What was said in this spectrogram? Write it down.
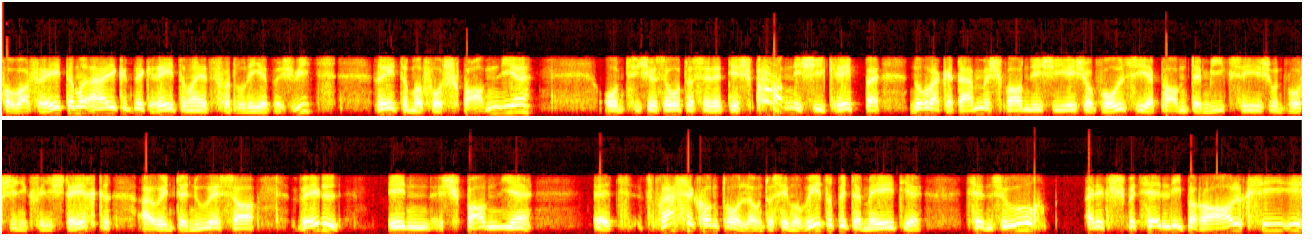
von was reden wir eigentlich? Reden wir jetzt von der lieben Schweiz? Reden wir von Spanien? Und es ist ja so, dass die spanische Grippe nur wegen dem spanisch ist, obwohl sie eine Pandemie war und wahrscheinlich viel stärker, auch in den USA, weil in Spanien äh, die Pressekontrolle, und da sind wir wieder bei den Medien, Zensur eigentlich speziell liberal war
